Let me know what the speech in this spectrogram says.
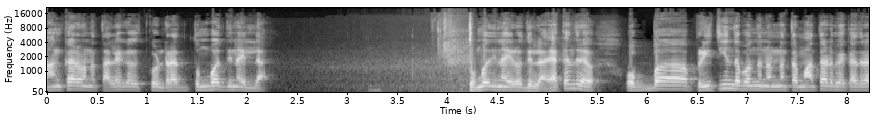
ಅಹಂಕಾರವನ್ನು ತಲೆಗೆ ಇಟ್ಕೊಂಡ್ರೆ ಅದು ತುಂಬ ದಿನ ಇಲ್ಲ. ತುಂಬ ದಿನ ಇರೋದಿಲ್ಲ. ಯಾಕಂದರೆ ಒಬ್ಬ ಪ್ರೀತಿಯಿಂದ ಬಂದು ನನ್ನ ಹತ್ರ ಮಾತಾಡಬೇಕಾದ್ರೆ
